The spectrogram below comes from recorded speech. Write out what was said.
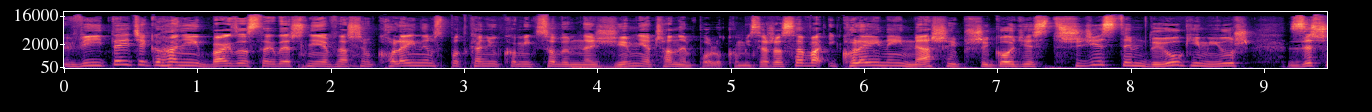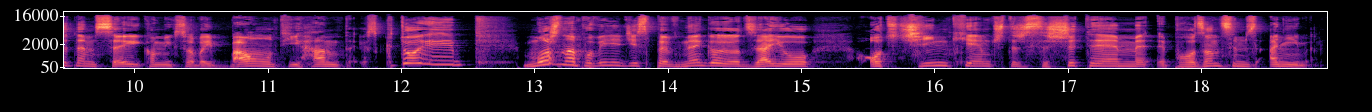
Witajcie kochani bardzo serdecznie w naszym kolejnym spotkaniu komiksowym na ziemniaczanym polu komisarza Sewa i kolejnej naszej przygodzie z 32 już zeszytem serii komiksowej Bounty Hunters, który można powiedzieć jest pewnego rodzaju odcinkiem czy też zeszytem pochodzącym z anime.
